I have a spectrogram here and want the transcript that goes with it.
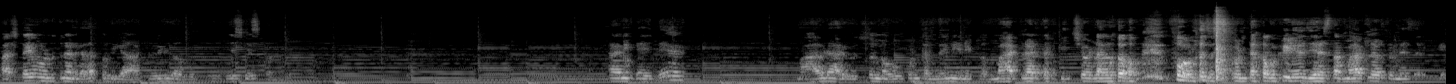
ఫస్ట్ టైం వండుతున్నాను కదా కొద్దిగా అటు ఇటుగా టేస్ట్ చేసుకోండి. దానికైతే మా ఆవిడ ఆడ కూర్చొని నవ్వుకుంటుంది. నేను ఇట్లా మాట్లాడతా పిచ్చోళ్ళలో ఫోన్లో చూసుకుంటా వీడియో చేస్తా మాట్లాడుతుండేసరికి.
